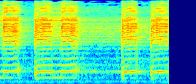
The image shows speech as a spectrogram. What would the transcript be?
in it, in it, in it,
